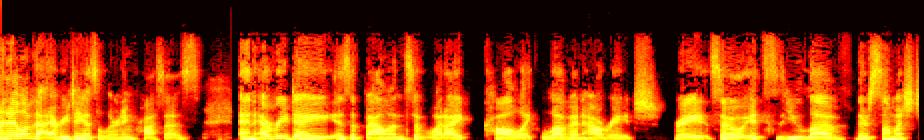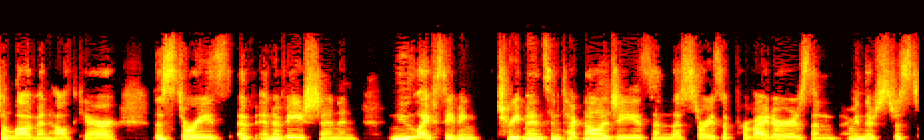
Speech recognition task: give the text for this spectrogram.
and i love that. Every day is a learning process. And every day is a balance of what i call like love and outrage right? So it's you love there's so much to love in healthcare. The stories of innovation and new life-saving treatments and technologies and the stories of providers. And i mean there's just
